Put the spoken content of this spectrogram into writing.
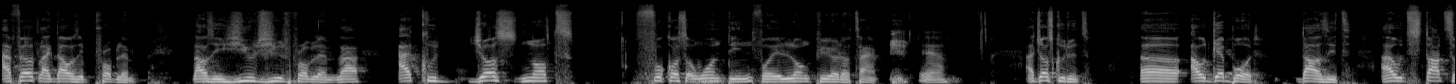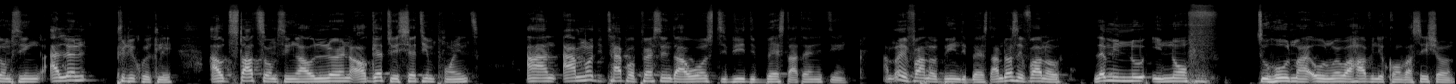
I felt like that was a problem. That was a huge, huge problem. That I could just not focus on one thing for a long period of time. Yeah. I just couldn't. Uh, I would get bored. That was it. I would start something. I learned pretty quickly. I would start something. I'll learn. I'll get to a certain point, and I'm not the type of person that wants to be the best at anything. I'm not a fan of being the best. I'm just a fan of let me know enough to hold my own when we're having a conversation.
